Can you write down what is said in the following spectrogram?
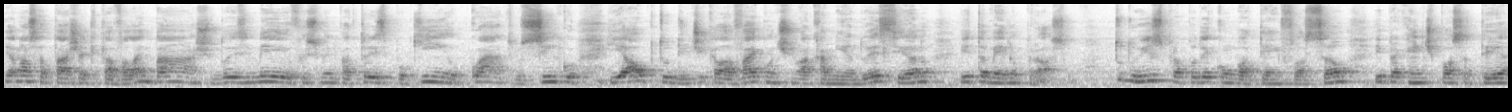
E a nossa taxa que estava lá embaixo, 2,5, foi subindo para 3 e pouquinho, 4, 5, e ao que tudo indica ela vai continuar caminhando esse ano e também no próximo. Tudo isso para poder combater a inflação e para que a gente possa ter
